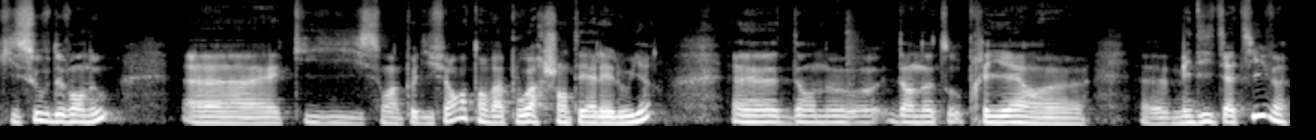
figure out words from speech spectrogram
qui s'ouvrent devant nous. Euh, qui sont un peu différentes. On va pouvoir chanter Alléluia euh, dans, nos, dans notre prière euh, méditative.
